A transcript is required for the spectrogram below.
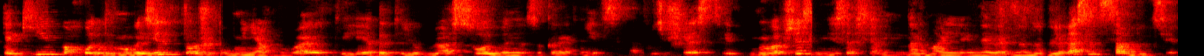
Такие походы в магазин тоже у меня бывают, и я это люблю, особенно за границей, на путешествии. Мы вообще не совсем нормальные, наверное, но для нас это событие.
